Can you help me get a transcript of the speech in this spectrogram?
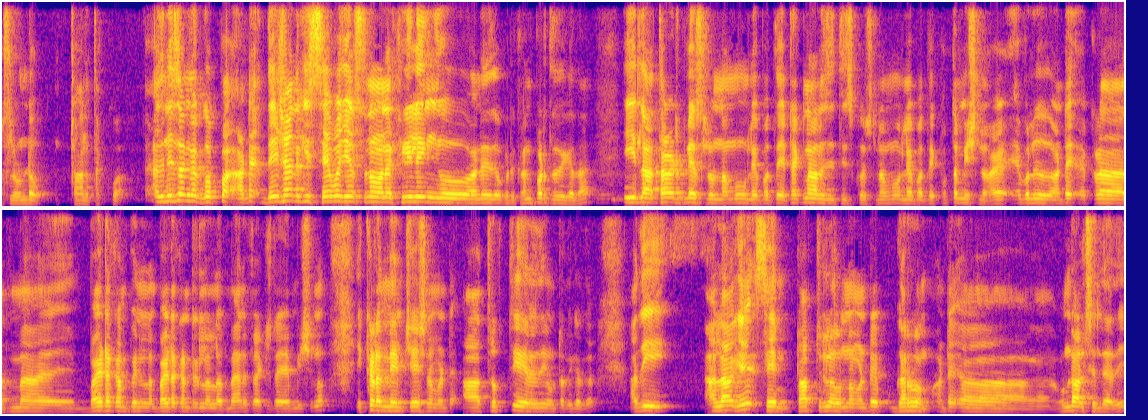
అసలు ఉండవు. చాలా తక్కువ. అది నిజంగా గొప్ప అంటే దేశానికి సేవ చేస్తున్నాం అనే ఫీలింగ్ అనేది ఒకటి కనపడుతుంది కదా. ఇలా థర్డ్ ప్లేస్లో ఉన్నాము లేకపోతే టెక్నాలజీ తీసుకొచ్చినాము లేకపోతే కొత్త మిషన్ ఎవరు అంటే ఎక్కడ బయట కంపెనీల బయట కంట్రీలలో మ్యానుఫ్యాక్చర్ అయ్యే మిషన్ ఇక్కడ మేము చేసినామంటే ఆ తృప్తి అనేది ఉంటుంది కదా. అది అలాగే సేమ్ టాప్ త్రీలో ఉన్నామంటే గర్వం అంటే ఉండాల్సిందే అది.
